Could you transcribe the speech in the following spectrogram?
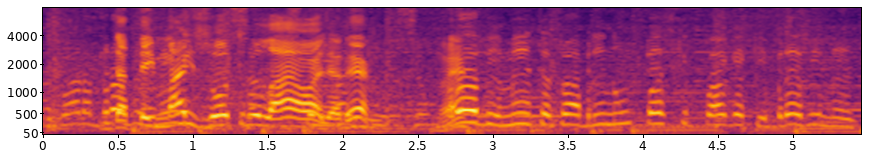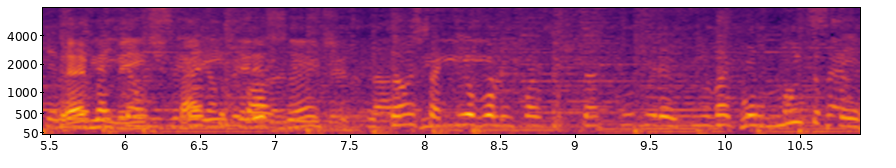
Agora, Ainda tem mais outro lá, olha, né? É? Brevemente eu estou abrindo um pesque pague aqui, brevemente. Brevemente, né? um tá interessante. Então isso aqui eu vou limpar esse tanque tudo direitinho, vai ter muito peixe.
